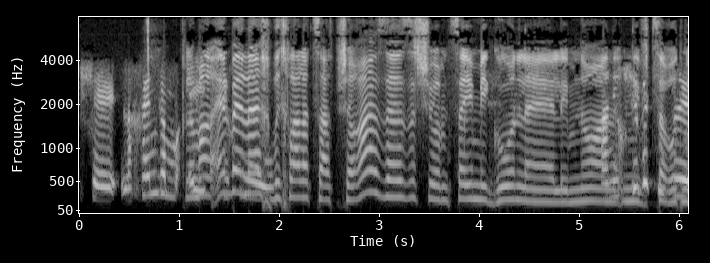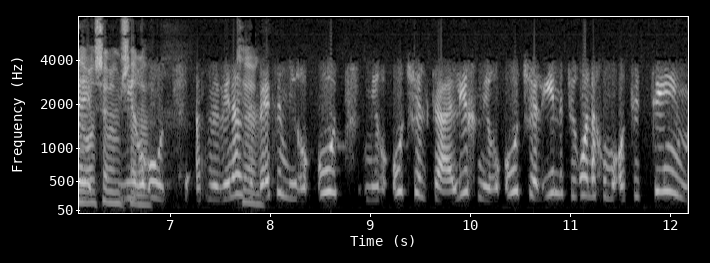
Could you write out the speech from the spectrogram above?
שלכן גם... כלומר, אין בעינייך בכלל הצעת פשרה, זה איזשהו אמצעי מיגון למנוע נבצרות מראש הממשלה. אני חושבת שזה נראות, את מבינה? כן. זה בעצם נראות, נראות של תהליך, נראות של הנה, תראו, אנחנו מאותתים.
